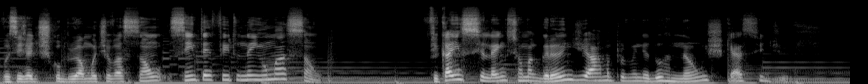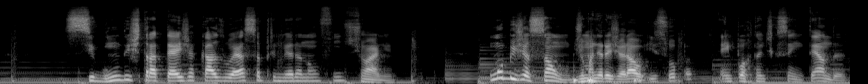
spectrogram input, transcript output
você já descobriu a motivação sem ter feito nenhuma ação. Ficar em silêncio é uma grande arma para o vendedor, não esquece disso. Segunda estratégia, caso essa primeira não funcione. Uma objeção, de maneira geral, isso opa, é importante que você entenda.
